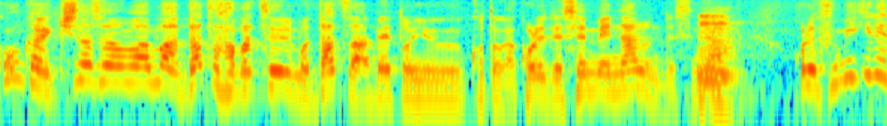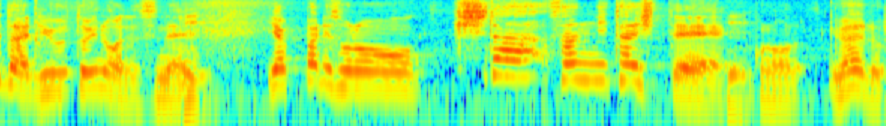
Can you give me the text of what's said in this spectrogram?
今回、岸田さんはまあ脱派閥よりも脱安倍ということがこれで鮮明になるんですが、これ、踏み切れた理由というのはですね、やっぱりその岸田さんに対して、このいわゆる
